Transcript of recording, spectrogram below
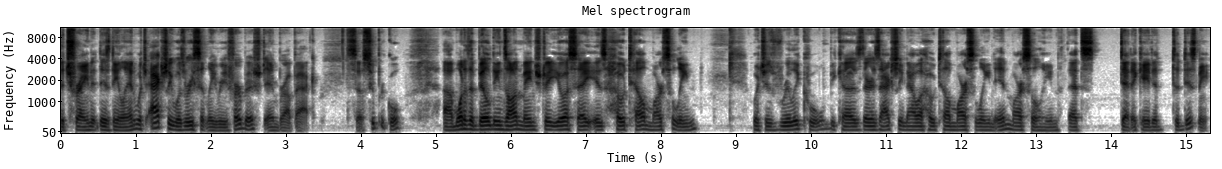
the train at Disneyland, which actually was recently refurbished and brought back. So super cool. Um, one of the buildings on Main Street USA is Hotel Marceline, which is really cool because there is actually now a Hotel Marceline in Marceline that's dedicated to Disney.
